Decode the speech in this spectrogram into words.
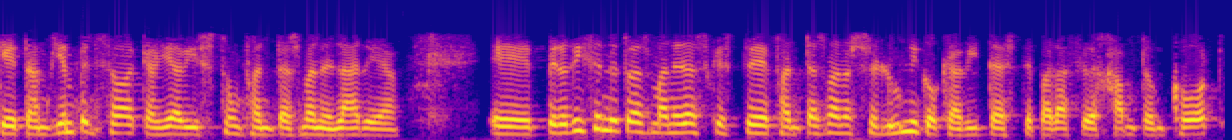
que también pensaba que había visto un fantasma en el área. Eh, pero dicen de todas maneras que este fantasma no es el único que habita este palacio de Hampton Court,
